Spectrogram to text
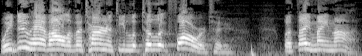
We do have all of eternity to look forward to, but they may not.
